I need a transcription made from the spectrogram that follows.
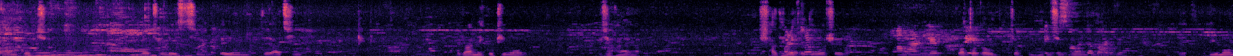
গান করছেন আমরা চলে এসেছি। এই মুহূর্তে আছি রানীকুঠি মোড় যেখানে স্বাধীনতা দিবসের পতাকা উদযাপন হচ্ছে। ইমন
